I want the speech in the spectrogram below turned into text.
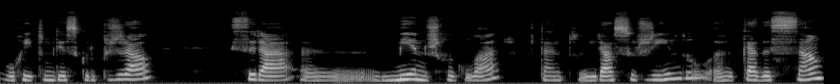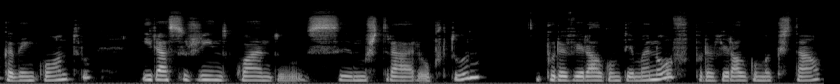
O ritmo desse grupo geral será uh, menos regular, portanto, irá surgindo uh, cada sessão, cada encontro, irá surgindo quando se mostrar oportuno, por haver algum tema novo, por haver alguma questão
